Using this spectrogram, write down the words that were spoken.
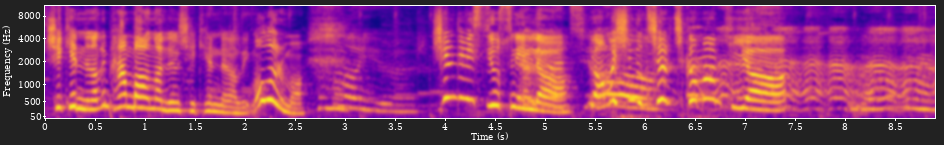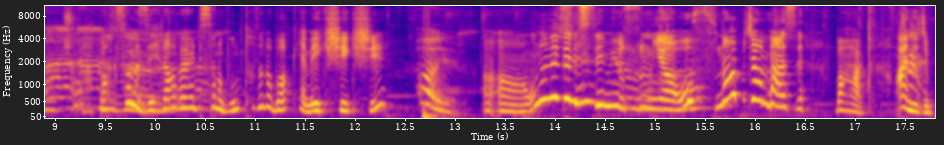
şekerinden alayım hem Banu Ali'nin şekerinden alayım. Olur mu? Hayır. Şimdi mi istiyorsun illa? Evet ya ama şimdi dışarı çıkamam ki ya. Baksana Zehra verdi sana bunun tadına bak. Hem ekşi ekşi. Hayır. Aa, onu neden istemiyorsun ya? Of ne yapacağım ben size? Bahar anneciğim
